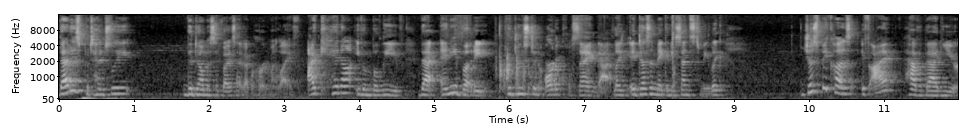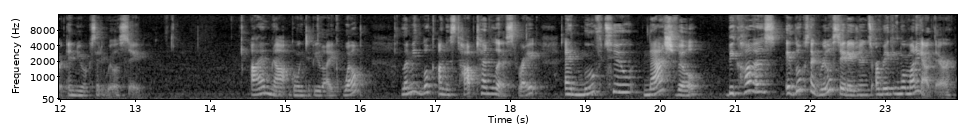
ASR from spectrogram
that is potentially the dumbest advice I've ever heard in my life. I cannot even believe that anybody produced an article saying that. Like, it doesn't make any sense to me. Like, just because if I have a bad year in New York City real estate, I'm not going to be like, well, let me look on this top 10 list, right? And move to Nashville because it looks like real estate agents are making more money out there.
